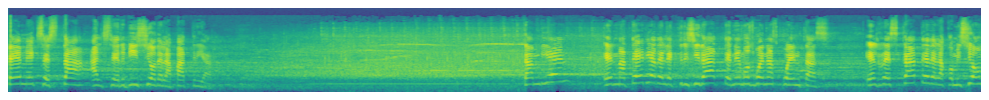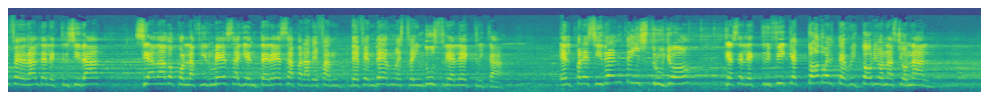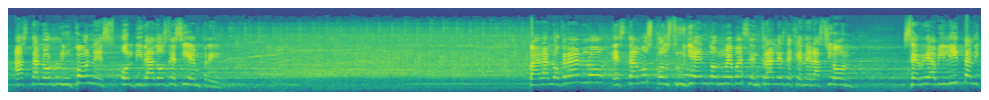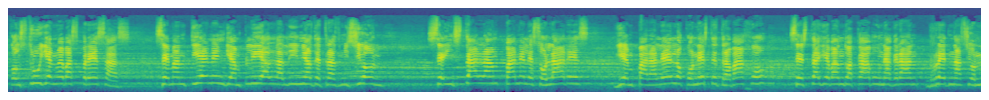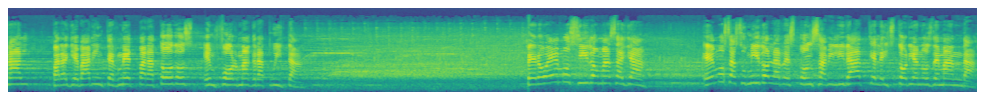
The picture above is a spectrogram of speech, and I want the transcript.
Pemex está al servicio de la patria. También en materia de electricidad tenemos buenas cuentas. El rescate de la Comisión Federal de Electricidad se ha dado con la firmeza y entereza para defender nuestra industria eléctrica. El presidente instruyó que se electrifique todo el territorio nacional, hasta los rincones olvidados de siempre. Lograrlo, estamos construyendo nuevas centrales de generación. Se rehabilitan y construyen nuevas presas. Se mantienen y amplían las líneas de transmisión. Se instalan paneles solares y en paralelo con este trabajo se está llevando a cabo una gran red nacional para llevar Internet para todos en forma gratuita. Pero hemos ido más allá. Hemos asumido la responsabilidad que la historia nos demanda.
